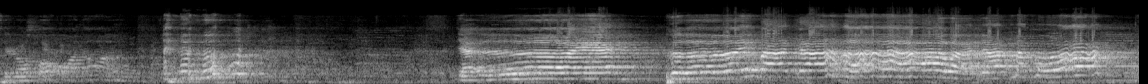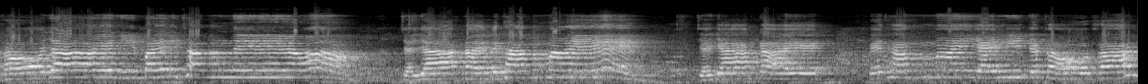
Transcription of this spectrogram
สิรอปอเนาะอย่าเอ่ยเผยบาจาว่าจะมาขอขอยายนี่ไปทำเนียจะอยากได้ไปทำไมจะอยากได้ไปทำไมยายนี่จะเก่าสาลี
